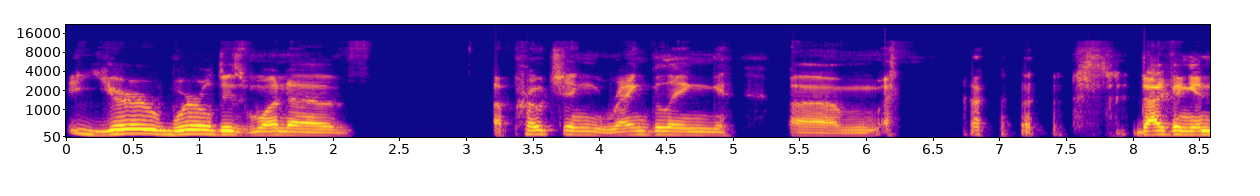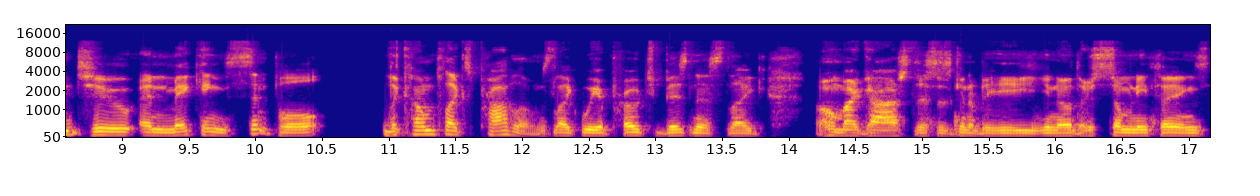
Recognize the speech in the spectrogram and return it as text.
your world is one of approaching, wrangling, um, diving into and making simple the complex problems like we approach business like oh my gosh this is going to be you know there's so many things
